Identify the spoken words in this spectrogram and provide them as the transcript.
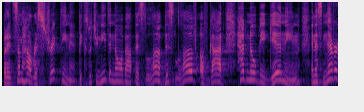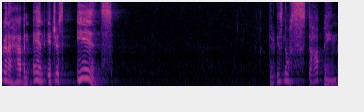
but it's somehow restricting it because what you need to know about this love, this love of God had no beginning and it's never going to have an end. It just is. There is no stopping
